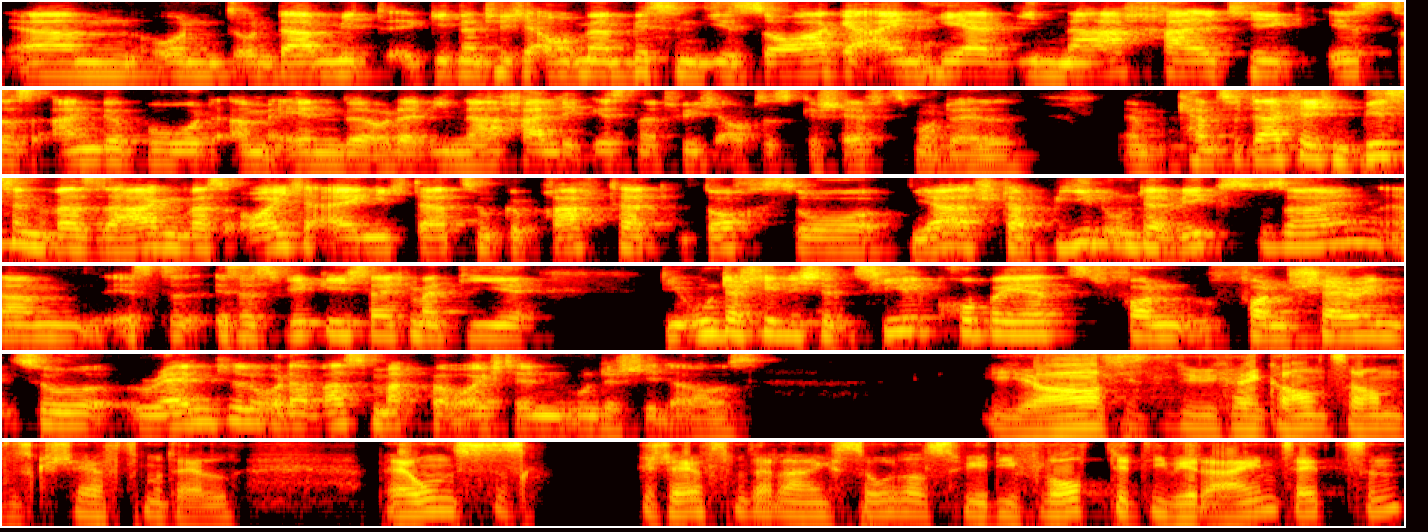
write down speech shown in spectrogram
Ähm, und, und damit geht natürlich auch immer ein bisschen die Sorge einher, wie nachhaltig ist das Angebot am Ende oder wie nachhaltig ist natürlich auch das Geschäftsmodell. Ähm, kannst du da vielleicht ein bisschen was sagen, was euch eigentlich dazu gebracht hat, doch so ja, stabil unterwegs zu sein? Ähm, ist, ist es wirklich, sag ich mal, die, die unterschiedliche Zielgruppe jetzt von, von Sharing zu Rental oder was macht bei euch den Unterschied aus? Ja, es ist natürlich ein ganz anderes Geschäftsmodell. Bei uns ist das Geschäftsmodell eigentlich so, dass wir die Flotte, die wir einsetzen,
